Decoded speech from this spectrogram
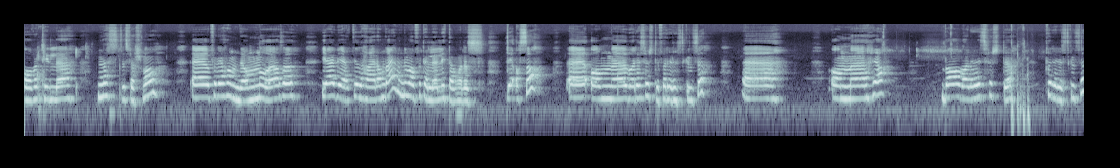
over til eh, neste spørsmål. Eh, for det handler om noe Altså, jeg vet jo det her om deg, men du må fortelle litt om oss det også. Eh, om eh, vår første forelskelse. Eh, om Ja. Hva var deres første forelskelse,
